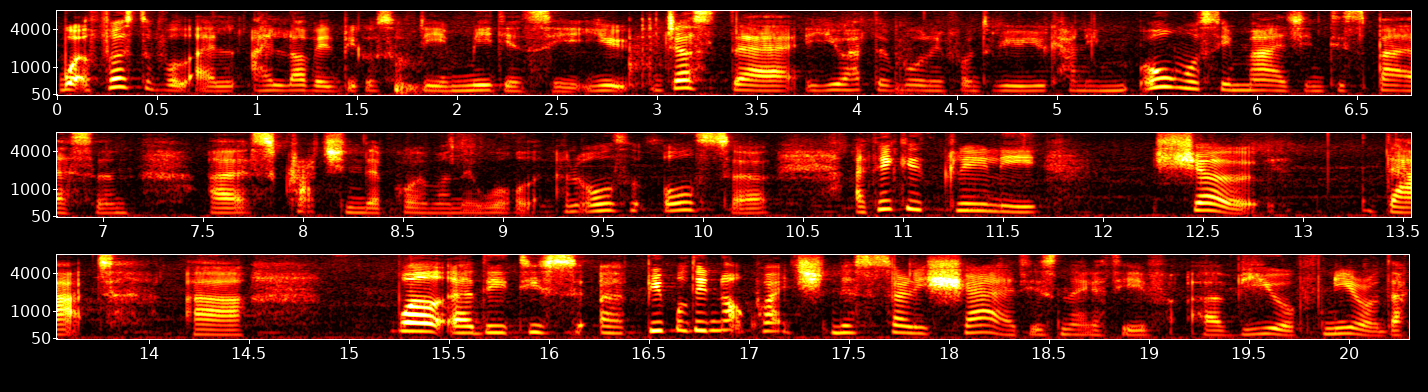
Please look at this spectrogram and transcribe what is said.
well first of all I, I love it because of the immediacy you just there you have the wall in front of you you can Im- almost imagine this person uh, scratching the poem on the wall and also also i think it clearly shows that well uh, the, these uh, people did not quite necessarily share this negative uh, view of nero that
